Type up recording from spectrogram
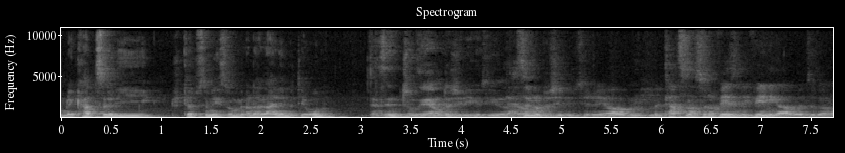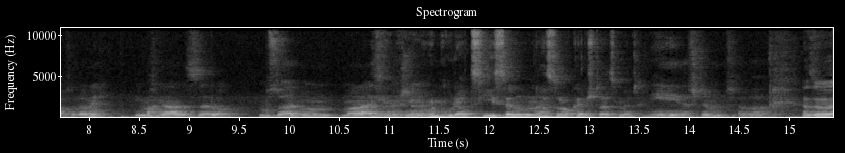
Und eine Katze, die schleppst du nicht so an der Leine mit dir rum. Das sind schon sehr unterschiedliche Tiere. Das sind unterschiedliche Tiere, ja, aber mit Katzen hast du doch wesentlich weniger Arbeit sogar noch, oder nicht? Die machen ja alles selber. Musst du halt nur mal Essen Wenn du einen Hund gut erziehst, dann hast du doch keinen Stress mit. Nee, das stimmt, aber. Also,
